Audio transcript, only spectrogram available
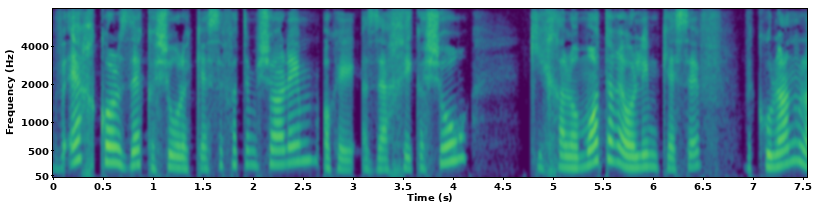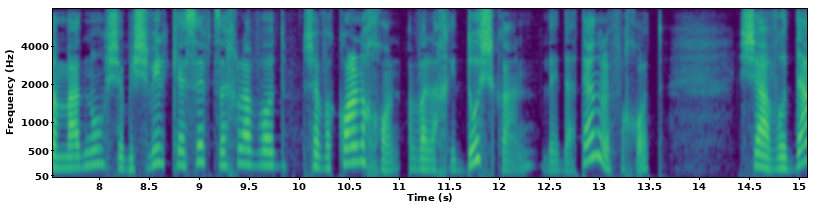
ואיך כל זה קשור לכסף, אתם שואלים? אוקיי, אז זה הכי קשור, כי חלומות הרי עולים כסף, וכולנו למדנו שבשביל כסף צריך לעבוד. עכשיו, הכל נכון, אבל החידוש כאן, לדעתנו לפחות, שהעבודה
